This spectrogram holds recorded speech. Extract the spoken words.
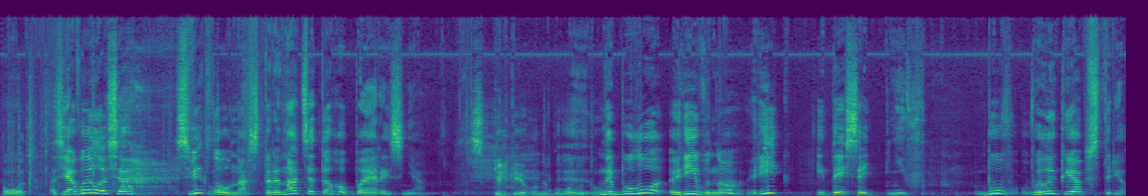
От. З'явилося світло у нас 13 березня. Скільки його не було до того? Не було рівно рік і 10 днів. Був великий обстріл.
